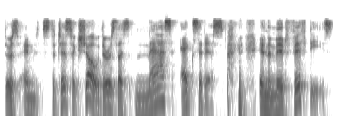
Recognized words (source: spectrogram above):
there's and statistics show there's this mass exodus in the mid 50s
